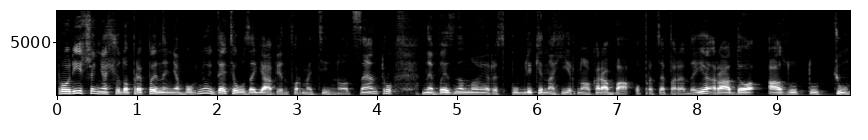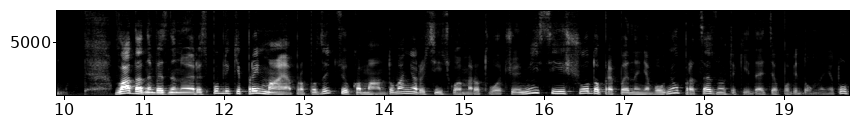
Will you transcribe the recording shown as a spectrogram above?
Про рішення щодо припинення вогню йдеться у заяві інформаційного центру невизнаної республіки Нагірного Карабаху. Про це передає радіо Азутутюн. Влада невизнаної республіки приймає пропозицію командування російської миротворчої місії щодо припинення вогню. Про це знову ж таки йдеться в повідомленні. Тут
